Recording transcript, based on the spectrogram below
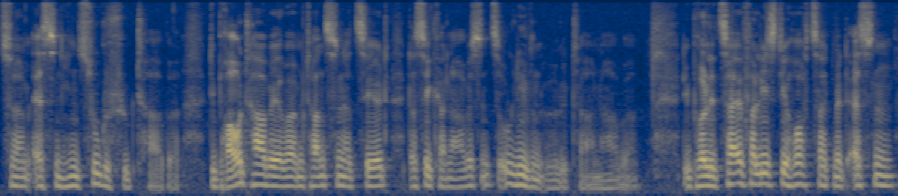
zu einem Essen hinzugefügt habe. Die Braut habe ihr beim Tanzen erzählt, dass sie Cannabis ins Olivenöl getan habe. Die Polizei verließ die Hochzeit mit Essen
